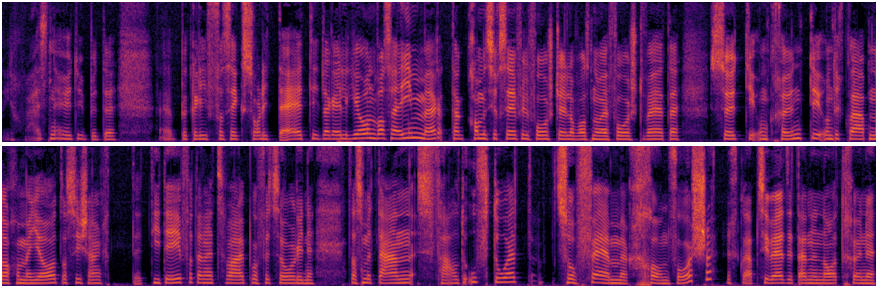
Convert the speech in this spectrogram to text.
ich weiß nicht, über den äh, Begriff von Sexualität in der Religion, was auch immer, da kann man sich sehr viel vorstellen, was noch erforscht werden sollte und könnte. Und ich glaube, nach einem Jahr, das ist eigentlich die Idee von diesen zwei Professorinnen, dass man dann das Feld auftut, sofern man kann forschen. Ich glaube, sie werden dann eine Art können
